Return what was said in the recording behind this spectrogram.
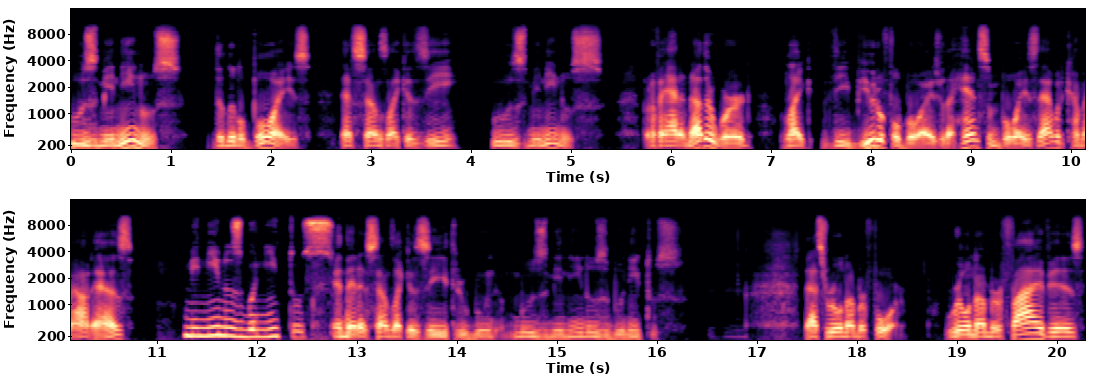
os meninos, the little boys, that sounds like a Z, os meninos. But if I add another word, like the beautiful boys or the handsome boys, that would come out as, Meninos bonitos. and then it sounds like a Z through bu- os meninos bonitos. Mm-hmm. That's rule number four. Rule number five is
